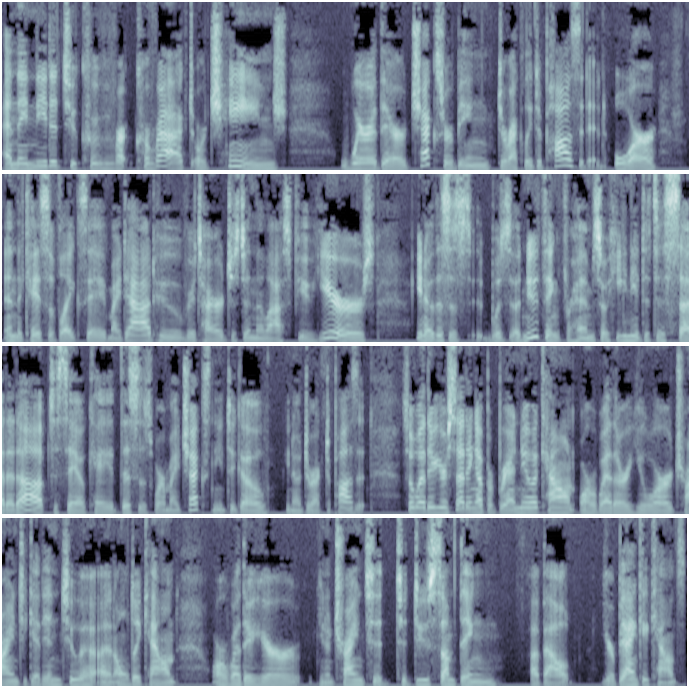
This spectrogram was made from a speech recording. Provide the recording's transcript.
And they needed to cor- correct or change where their checks were being directly deposited. Or in the case of like say my dad who retired just in the last few years, you know, this is was a new thing for him, so he needed to set it up to say, okay, this is where my checks need to go, you know, direct deposit. So whether you're setting up a brand new account or whether you're trying to get into a, an old account or whether you're, you know, trying to to do something about your bank accounts,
